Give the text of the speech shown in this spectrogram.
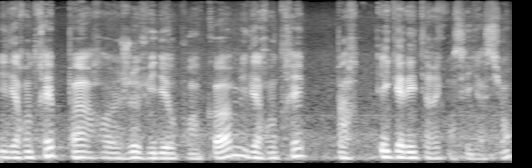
il est rentré par jeuxvideo.com. Il est rentré par égalité et réconciliation,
